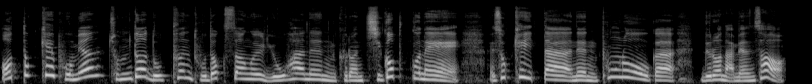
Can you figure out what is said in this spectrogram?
어떻게 보면 좀 더 높은 도덕성을 요하는 그런 직업군에 속해 있다는 폭로가 늘어나면서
